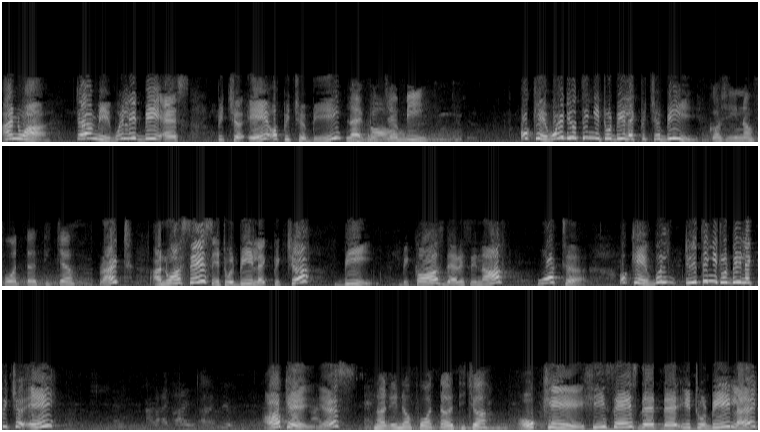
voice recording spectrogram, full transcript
Anwar, tell me, will it be as picture A or picture B? Like picture B. Okay, why do you think it would be like picture B? Because enough water, teacher. Right? Anwar says it will be like picture B because there is enough water. Okay, well, do you think it would be like picture A? Okay, yes. Not enough water, teacher. Okay, he says that there, it will be like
